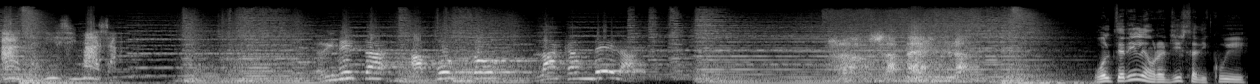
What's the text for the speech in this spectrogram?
Anna Nishimasa. Rimetta a posto la candela. Rosa bella. Walter Hill è un regista di cui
